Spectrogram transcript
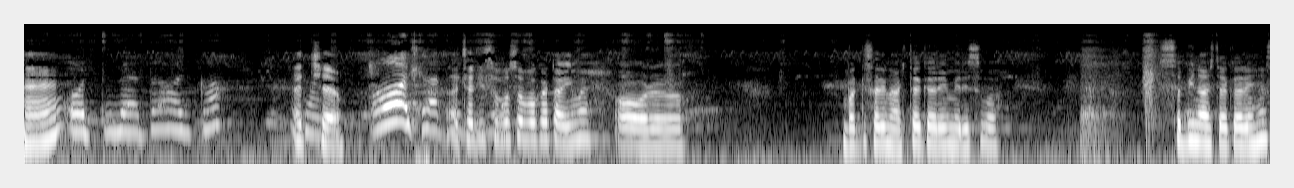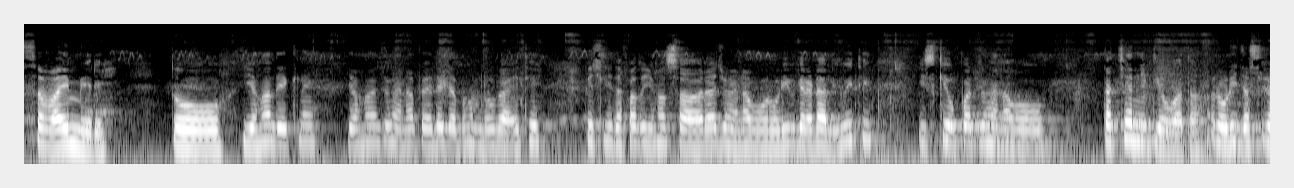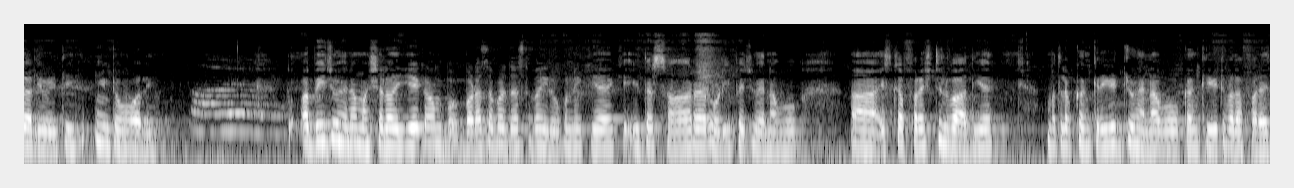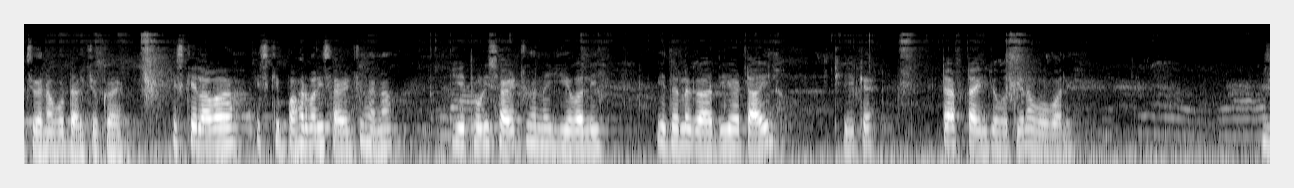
हैं? अच्छा। अच्छा जी सुबह सुबह का टाइम है और बाकी सारे नाश्ता कर रहे हैं मेरे सिवा सभी नाश्ता कर रहे हैं सवाए मेरे। तो यहाँ देख लें यहाँ जो है ना पहले जब हम लोग आए थे पिछली दफ़ा तो यहाँ सारा जो है ना वो रोड़ी वगैरह डाली हुई थी। इसके ऊपर जो है ना वो कच्चा नहीं किया हुआ था रोड़ी जस्ट डाली हुई थी ईंटों वाली। तो अभी जो है ना माशाल्लाह ये काम बड़ा ज़बरदस्त भाई लोगों ने किया है कि इधर सारा रोड़ी पे जो है ना वो आ, इसका फ़र्श डलवा दिया है। मतलब कंक्रीट जो है ना वो कंक्रीट वाला फ़र्श जो है ना वो डल चुका है। इसके अलावा इसकी बाहर वाली साइड जो है ना ये थोड़ी साइड जो है ना ये वाली इधर लगा दिया टाइल। ठीक है टफ टाइल जो होती है ना वो वाली।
